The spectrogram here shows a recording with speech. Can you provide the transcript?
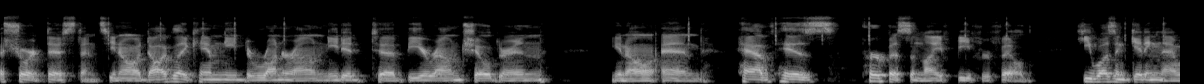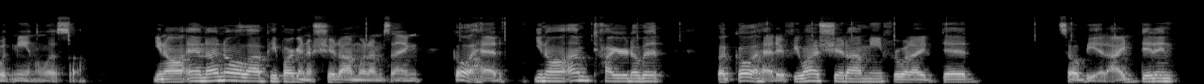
a short distance. You know, a dog like him need to run around, needed to be around children, you know, and have his purpose in life be fulfilled. He wasn't getting that with me and Alyssa. You know, and I know a lot of people are going to shit on what I'm saying. Go ahead. You know, I'm tired of it, but go ahead. If you want to shit on me for what I did, so be it. I didn't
